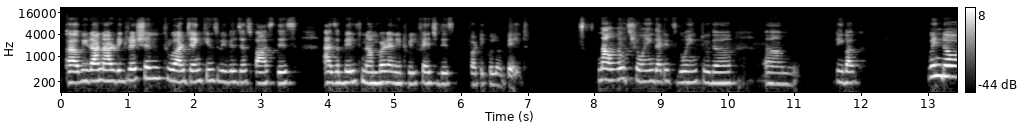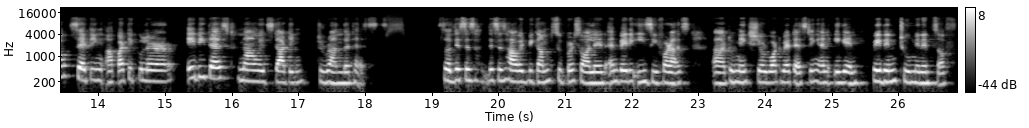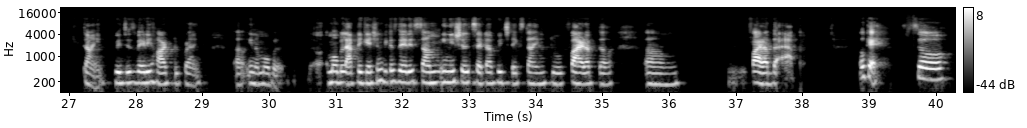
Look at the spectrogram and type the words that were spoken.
uh, we run our regression through our Jenkins, we will just pass this as a build number and it will fetch this particular build. Now it's showing that it's going to the um, debug window, setting a particular A-B test. Now it's starting to run the tests. So this is, this is how it becomes super solid and very easy for us uh, to make sure what we're testing. And again, within two minutes of time, which is very hard to crank uh, in a mobile uh, mobile application because there is some initial setup which takes time to fire up the um, fire up the app. Okay, so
